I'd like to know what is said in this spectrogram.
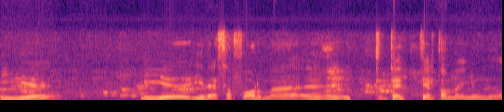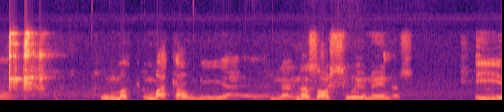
e, eh, e, eh, e dessa forma eh, ter, ter também uma, uma, uma acalmia nas hostes leoninas e,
